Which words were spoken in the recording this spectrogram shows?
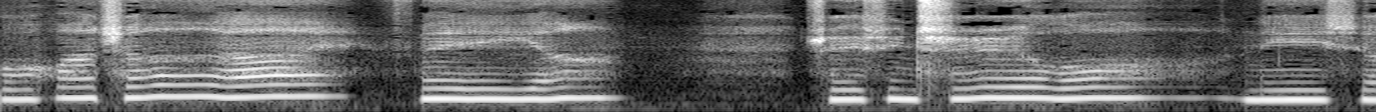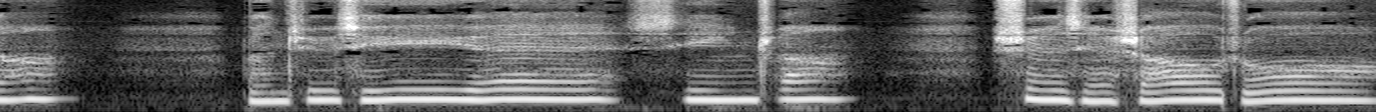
我化尘埃飞扬，追寻赤裸逆翔，奔去七月心肠，时间烧灼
